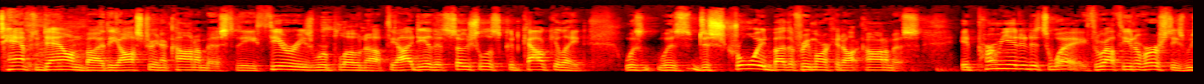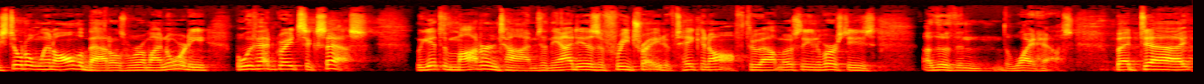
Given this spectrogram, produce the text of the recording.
tamped down by the Austrian economists. The theories were blown up. The idea that socialists could calculate was, was destroyed by the free market economists. It permeated its way throughout the universities. We still don't win all the battles, we're a minority, but we've had great success. We get to modern times, and the ideas of free trade have taken off throughout most of the universities, other than the White House. But uh,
